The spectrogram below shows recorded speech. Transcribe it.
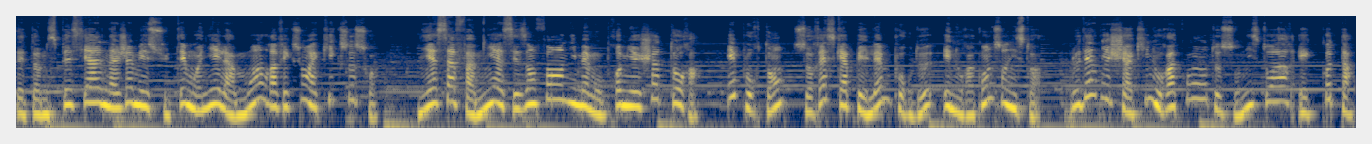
Cet homme spécial n'a jamais su témoigner la moindre affection à qui que ce soit, ni à sa femme, ni à ses enfants, ni même au premier chat Tora. Et pourtant, ce rescapé l'aime pour deux et nous raconte son histoire. Le dernier chat qui nous raconte son histoire est Kota,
